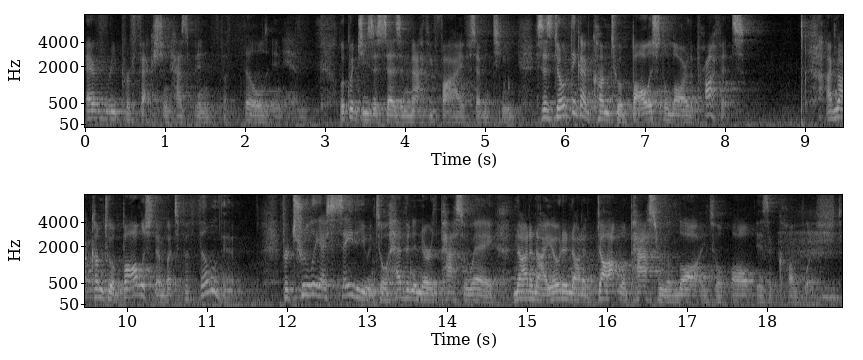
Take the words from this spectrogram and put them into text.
every perfection has been fulfilled in him. Look what Jesus says in Matthew 5 17. He says, Don't think I've come to abolish the law or the prophets. I've not come to abolish them, but to fulfill them. For truly I say to you, until heaven and earth pass away, not an iota, not a dot will pass from the law until all is accomplished.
